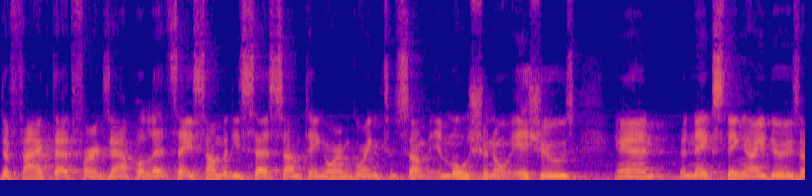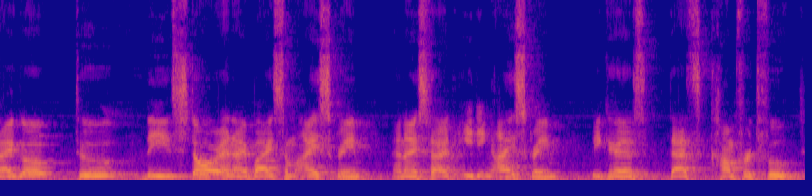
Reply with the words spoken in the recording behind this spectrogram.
the fact that, for example, let's say somebody says something or I'm going through some emotional issues, and the next thing I do is I go to the store and I buy some ice cream and I start eating ice cream because that's comfort food.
